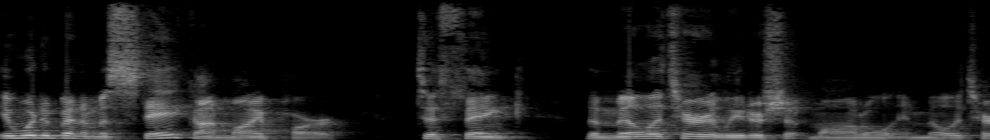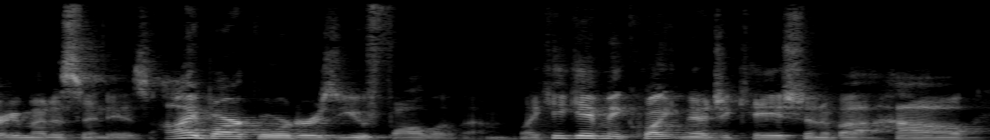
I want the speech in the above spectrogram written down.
it would have been a mistake on my part to think the military leadership model in military medicine is I bark orders, you follow them. Like he gave me quite an education about how,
